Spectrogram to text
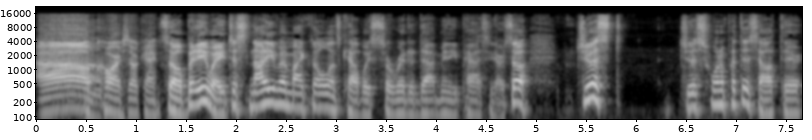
Oh, of um, course. Okay. So, but anyway, just not even Mike Nolan's Cowboys surrendered that many passing yards. So just just want to put this out there.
